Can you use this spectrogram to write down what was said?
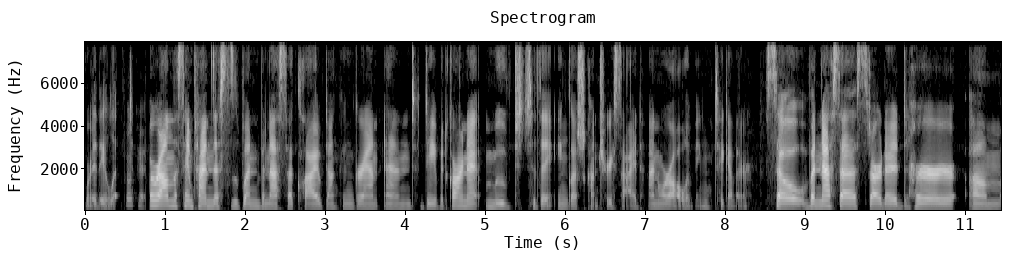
where they lived. Okay. Around the same time, this is when Vanessa, Clive, Duncan Grant, and David Garnett moved to the English countryside and were all living together. So Vanessa started her um,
